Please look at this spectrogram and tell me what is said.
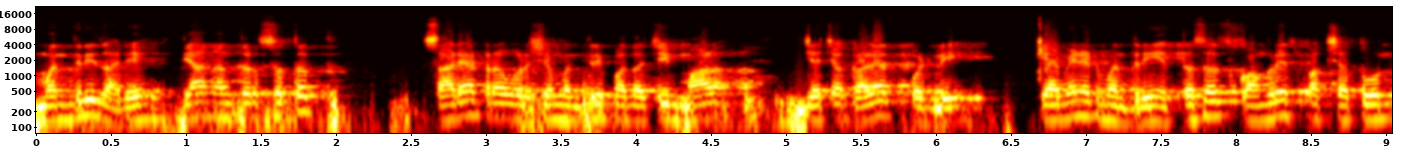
मंत्री झाले. त्यानंतर सतत साडे अठरा वर्षे मंत्रिपदाची माळ ज्याच्या गळ्यात पडली. कॅबिनेट मंत्री तसंच काँग्रेस पक्षातून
